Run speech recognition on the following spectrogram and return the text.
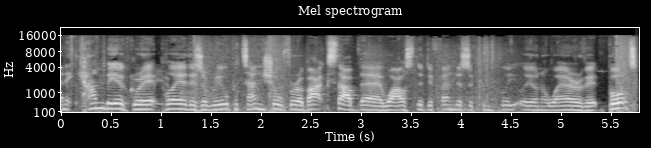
And it can be a great play. There's a real potential for a backstab there, whilst the defenders are completely unaware of it. But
